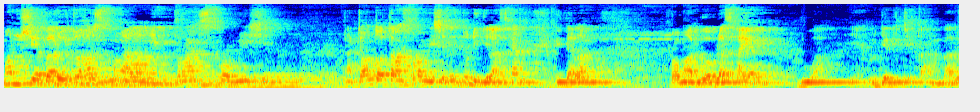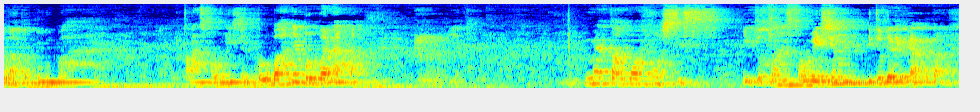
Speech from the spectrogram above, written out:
manusia baru itu harus mengalami transformation. Nah, contoh transformation itu dijelaskan di dalam Roma 12 ayat 2 ya, menjadi ciptaan baru atau berubah. Transformation. Perubahannya perubahan apa? Ya. Metamorfosis. Itu transformation itu dari kata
